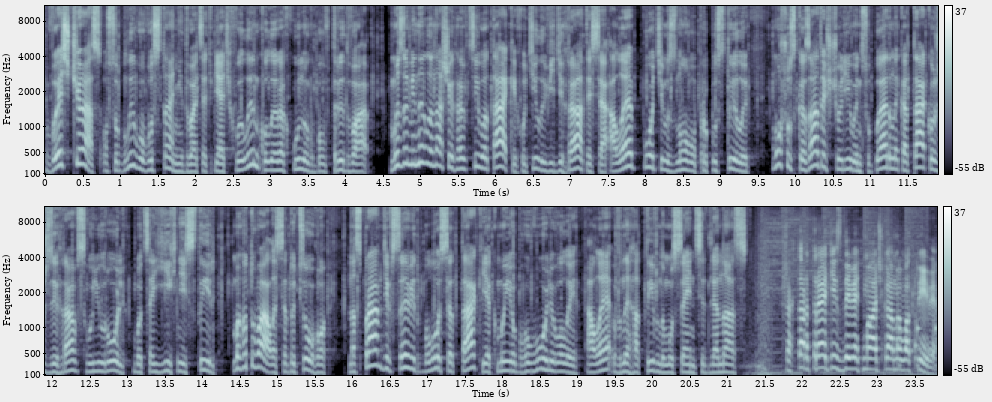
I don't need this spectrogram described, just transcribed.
Весь час, особливо в останні 25 хвилин, коли рахунок був 3-2. Ми замінили наших гравців атаки, хотіли відігратися, але потім знову пропустили. Мушу сказати, що рівень суперника також зіграв свою роль, бо це їхній стиль. Ми готувалися до цього. Насправді все відбулося так, як ми й обговорювали, але в негативному сенсі для нас. Шахтар третій з дев'ятьма очками в активі.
